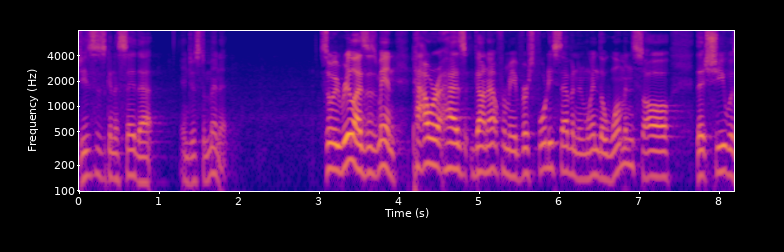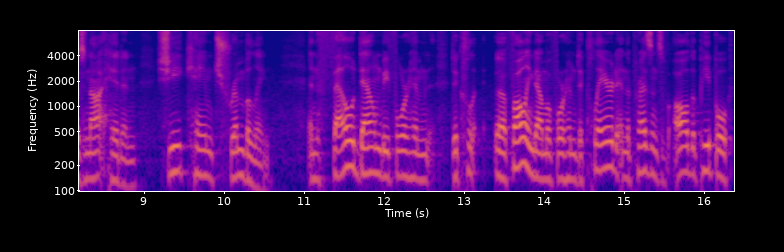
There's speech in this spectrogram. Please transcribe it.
Jesus is going to say that in just a minute. So he realizes, man, power has gone out from me. Verse 47 And when the woman saw that she was not hidden, she came trembling and fell down before him, uh, falling down before him, declared in the presence of all the people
